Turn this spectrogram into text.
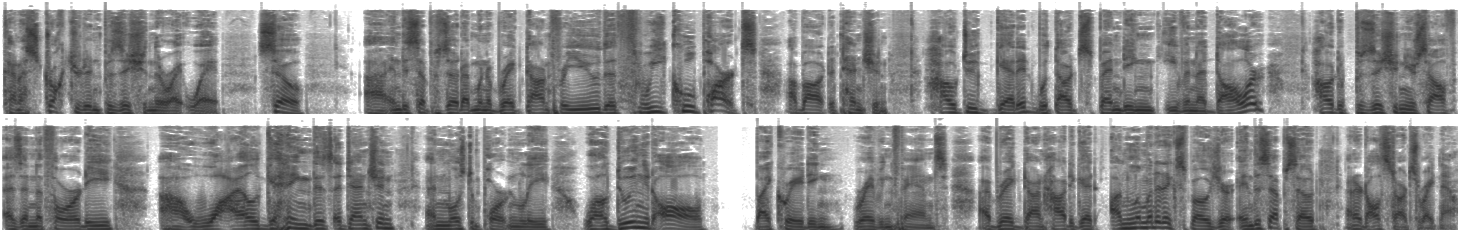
kind of structured and positioned the right way. So, uh, in this episode, I'm going to break down for you the three cool parts about attention how to get it without spending even a dollar, how to position yourself as an authority uh, while getting this attention, and most importantly, while doing it all by creating raving fans. I break down how to get unlimited exposure in this episode, and it all starts right now.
